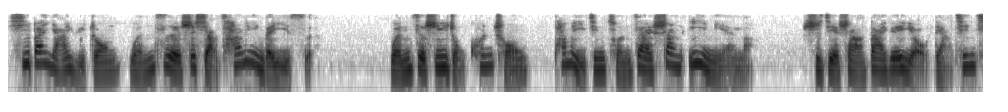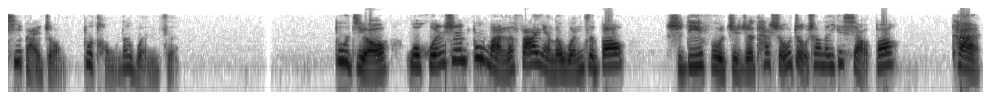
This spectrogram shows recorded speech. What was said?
西班牙语中，蚊子是小苍蝇的意思。蚊子是一种昆虫，它们已经存在上亿年了。世界上大约有两千七百种不同的蚊子。不久，我浑身布满了发痒的蚊子包。史蒂夫指着他手肘上的一个小包，看，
